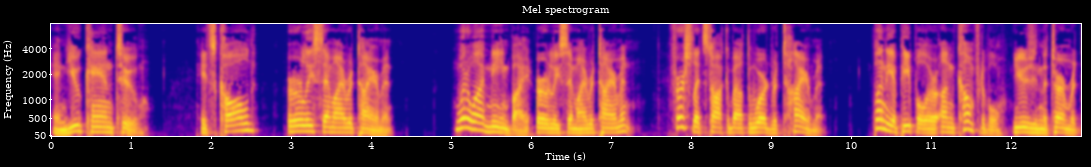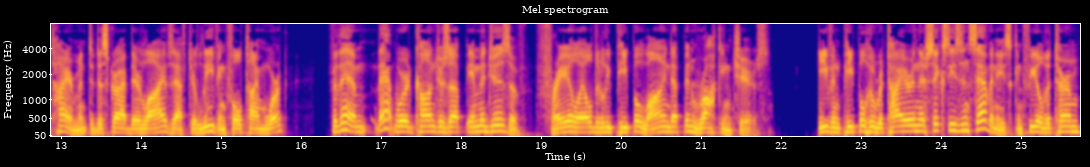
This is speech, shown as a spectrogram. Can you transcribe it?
And you can too. It's called early semi retirement. What do I mean by early semi retirement? First, let's talk about the word retirement. Plenty of people are uncomfortable using the term retirement to describe their lives after leaving full time work. For them, that word conjures up images of frail elderly people lined up in rocking chairs. Even people who retire in their 60s and 70s can feel the term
